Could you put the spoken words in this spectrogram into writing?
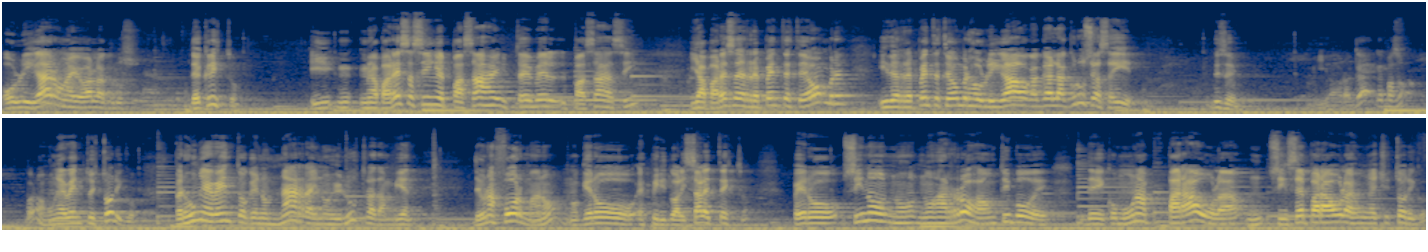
obligaron a llevar la cruz de Cristo. Y me aparece así en el pasaje, y usted ve el pasaje así, y aparece de repente este hombre, y de repente este hombre es obligado a cargar la cruz y a seguir. Dice, ¿y ahora qué? ¿Qué pasó? Bueno, es un evento histórico, pero es un evento que nos narra y nos ilustra también de una forma, ¿no? No quiero espiritualizar el texto, pero sí no- no- nos arroja un tipo de, de como una parábola, sin ser parábola, es un hecho histórico,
